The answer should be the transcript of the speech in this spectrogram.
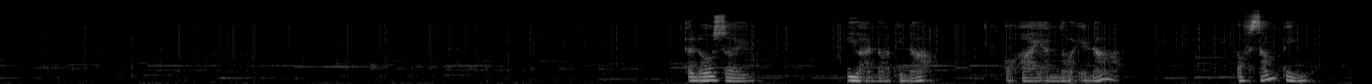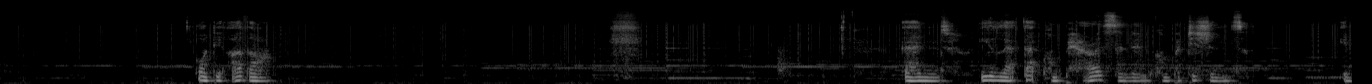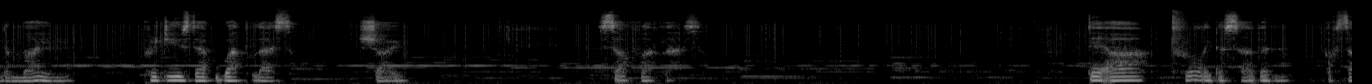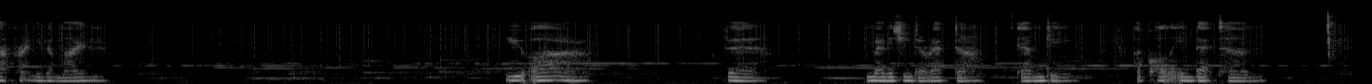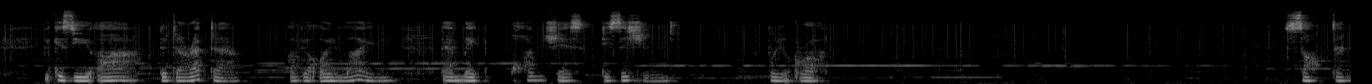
and also you are not enough or I am not enough of something or the other. And you let that comparison and competitions in the mind produce that worthless show. Self-worthless they are truly the servant of suffering in the mind. You are the managing director md I call it in that term. Because you are the director of your own mind that make conscious decisions for your growth. Soften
